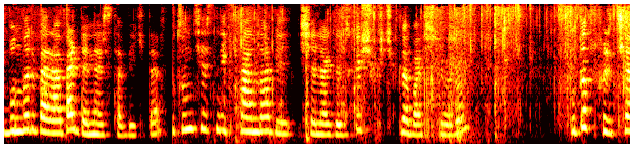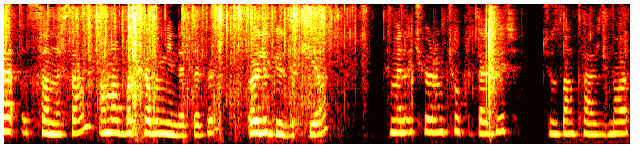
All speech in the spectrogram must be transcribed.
Bunları beraber deneriz tabii ki de. Kutunun içerisinde iki tane daha bir şeyler gözüküyor. Şu küçükle başlıyorum. Bu da fırça sanırsam ama bakalım yine bir. Öyle gözüküyor. Hemen açıyorum. Çok güzel bir cüzdan tarzında var.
